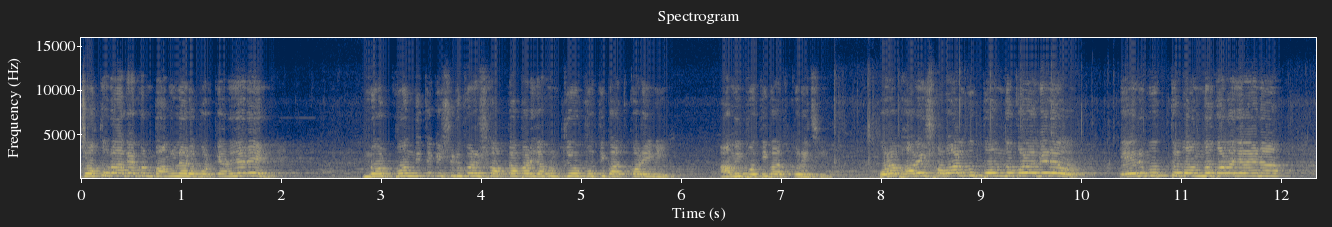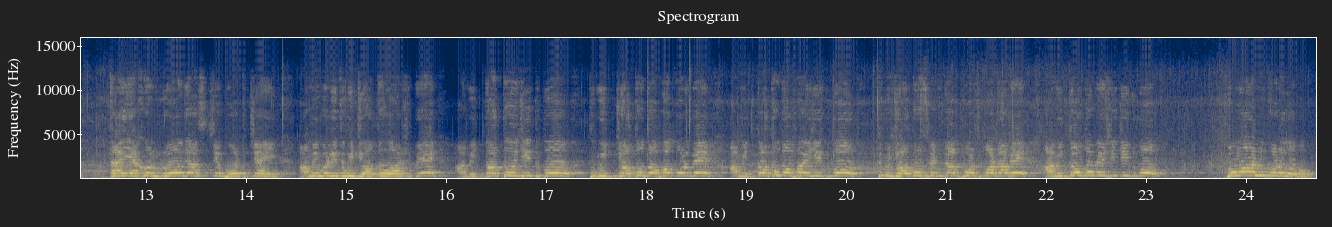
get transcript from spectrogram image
যত রাগ এখন বাংলার ওপর, কেন জানেন? নোটবন্দি থেকে শুরু করে সব ব্যাপারে যখন কেউ প্রতিবাদ করেনি আমি প্রতিবাদ করেছি। ওরা ভাবে সবার মুখ বন্ধ করা গেলেও এর মুখ তো বন্ধ করা যায় না। তাই এখন রোজ আসছে ভোট চাই। আমি বলি, তুমি যত আসবে, আমি তত জিতবো। তুমি যত দফা করবে, আমি তত দফায় জিতবো। তুমি যত সেন্ট্রাল ফোর্স পাঠাবে, আমি তত বেশি জিতব। প্রমাণ করে দেবো।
